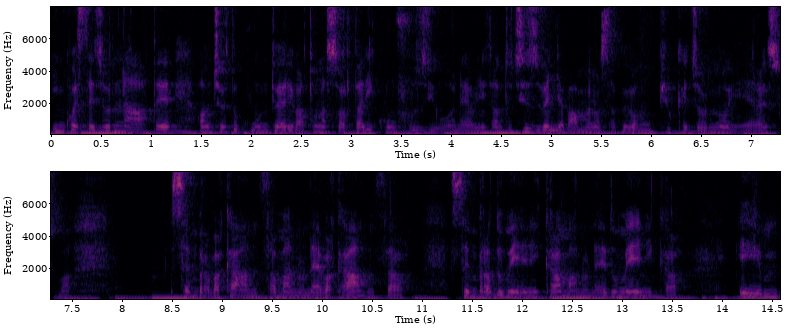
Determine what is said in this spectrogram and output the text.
in queste giornate a un certo punto è arrivata una sorta di confusione, ogni tanto ci svegliavamo e non sapevamo più che giorno era, insomma sembra vacanza ma non è vacanza, sembra domenica ma non è domenica. E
